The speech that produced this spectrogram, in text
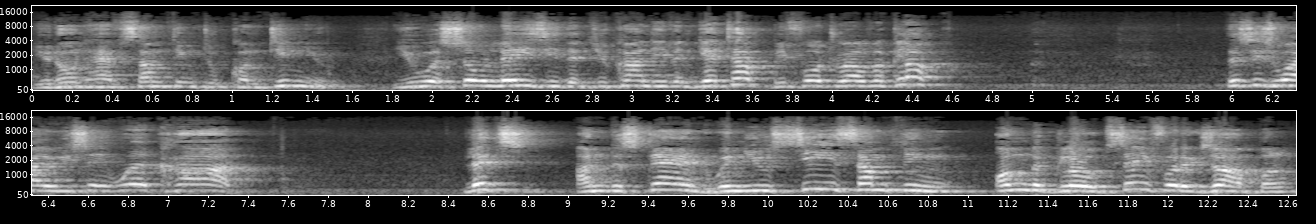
You don't have something to continue. You were so lazy that you can't even get up before 12 o'clock. This is why we say work hard. Let's understand when you see something on the globe, say for example,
